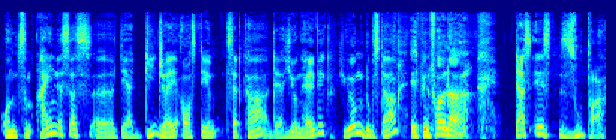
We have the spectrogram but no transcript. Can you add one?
Und zum einen ist das äh, der DJ aus dem ZK, der Jürgen Hellwig. Jürgen, du bist da? Ich bin voll da. Das ist super.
